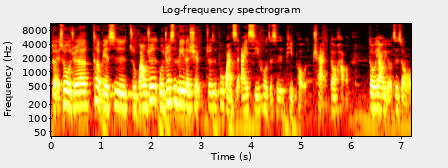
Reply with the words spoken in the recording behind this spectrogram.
对，所以我觉得，特别是主管，我觉得我觉得是 leadership，就是不管是 IC 或者是 people track 都好，都要有这种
